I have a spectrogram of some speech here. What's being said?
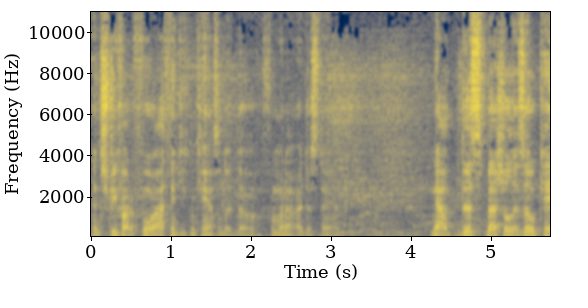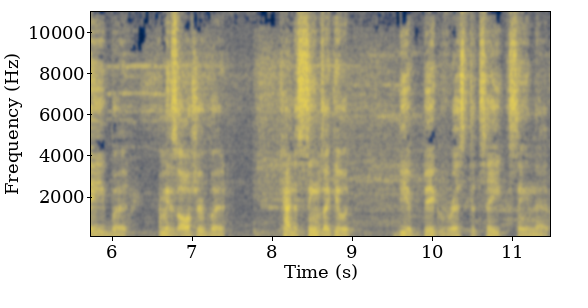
in Street Fighter 4, I think you can cancel it though, from what I understand. Now this special is okay, but I mean it's Ultra, but kind of seems like it would be a big risk to take, seeing that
